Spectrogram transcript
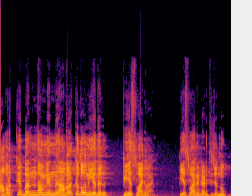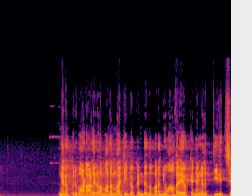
അവർക്ക് ബന്ധം എന്ന് അവർക്ക് തോന്നിയത് പി എസ് വാര്യരാണ്. പി എസ് വാര്യരുടെ അടുത്ത് ചെന്നു. ഇങ്ങനെ ഒരുപാട് ആളുകളെ മതം മാറ്റിയിട്ടൊക്കെ ഉണ്ട് എന്ന് പറഞ്ഞു. അവരെയൊക്കെ ഞങ്ങൾ തിരിച്ച്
